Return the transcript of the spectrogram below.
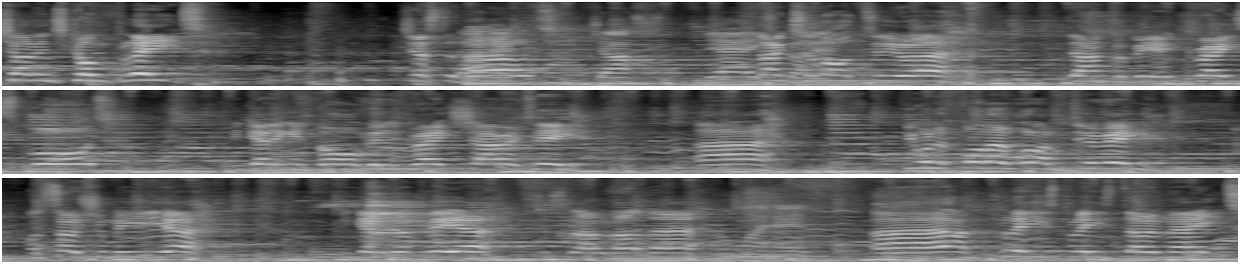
Challenge complete. Just about. Just, yeah, Thanks a lot to uh, Dan for being a great sport and getting involved in a great charity. Uh, if you want to follow what I'm doing on social media, you can get it up here, just around about there. on my head. Uh, and please, please donate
